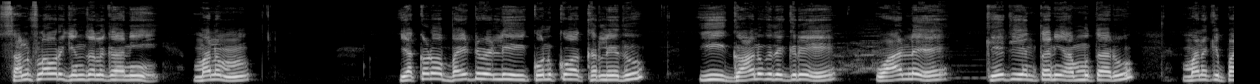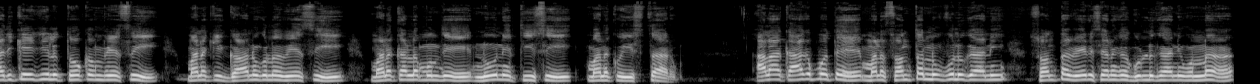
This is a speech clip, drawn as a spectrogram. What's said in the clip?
సన్ఫ్లవర్ గింజలు కానీ మనం ఎక్కడో బయట వెళ్ళి కొనుక్కో అక్కర్లేదు ఈ గానుగ దగ్గరే వాళ్ళే కేజీ ఎంత అని అమ్ముతారు. మనకి పది కేజీలు తూకం వేసి మనకి గానుగలో వేసి మన కళ్ళ ముందే నూనె తీసి మనకు ఇస్తారు. అలా కాకపోతే మన సొంత నువ్వులు కానీ సొంత వేరుశనగ గుళ్ళు కానీ ఉన్నా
